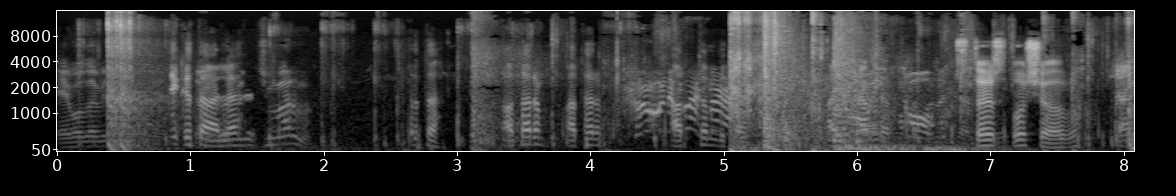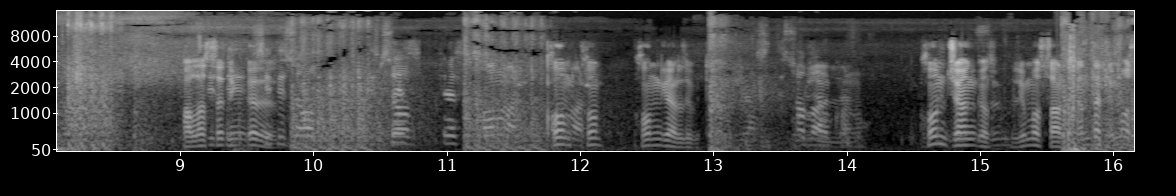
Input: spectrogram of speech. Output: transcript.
Ev olabilir. Ticket Jungle hala. flash'in var mı? Burada. Atarım, atarım. Attım bir tane. Ay kaçam. Stairs boş abi. jungle. Palas'a City, dikkat City edin. sol. City sol. Ses ses kon var. Kon var. kon. Kon geldi bir tane. City sol hala. Kon jungle. Limos arkanda Limos.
